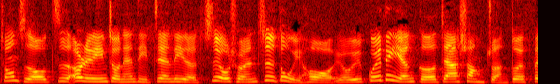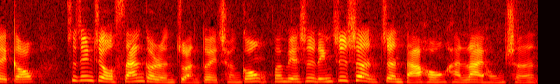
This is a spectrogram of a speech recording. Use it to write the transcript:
中职哦，自二零零九年底建立了自由球员制度以后，由于规定严格，加上转队费高。至今只有三个人转队成功，分别是林志胜、郑达宏和赖鸿成。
